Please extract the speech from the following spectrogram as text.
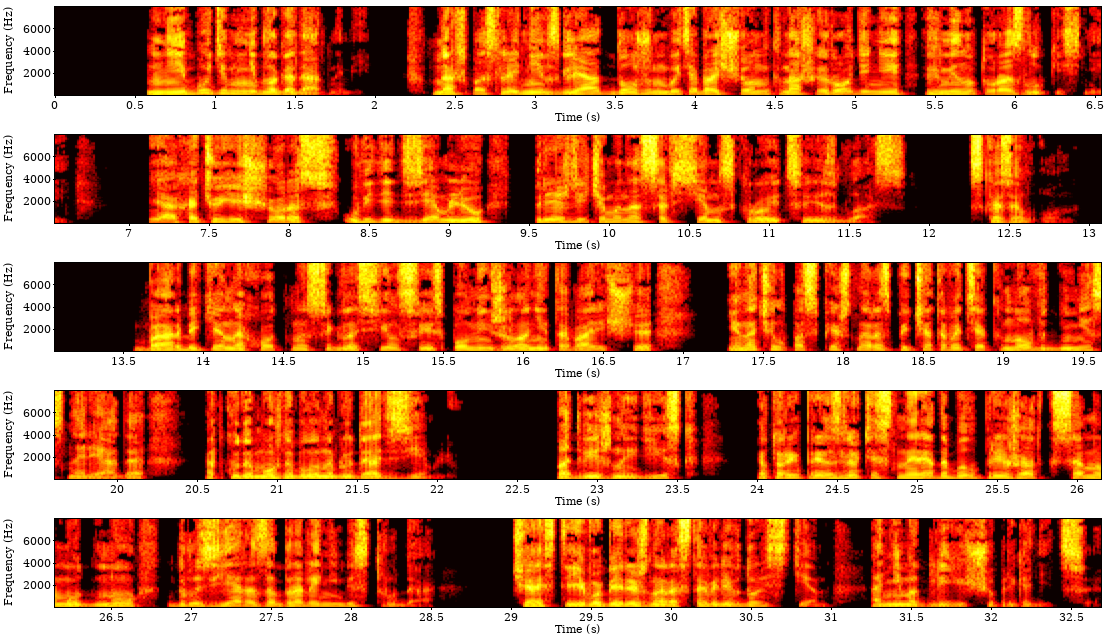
«Не будем неблагодарными. Наш последний взгляд должен быть обращен к нашей родине в минуту разлуки с ней. Я хочу еще раз увидеть Землю, прежде чем она совсем скроется из глаз», — сказал он. Барбикен охотно согласился исполнить желание товарища и начал поспешно распечатывать окно в дне снаряда, откуда можно было наблюдать Землю. Подвижный диск который при взлете снаряда был прижат к самому дну, друзья разобрали не без труда. Части его бережно расставили вдоль стен, они могли еще пригодиться.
